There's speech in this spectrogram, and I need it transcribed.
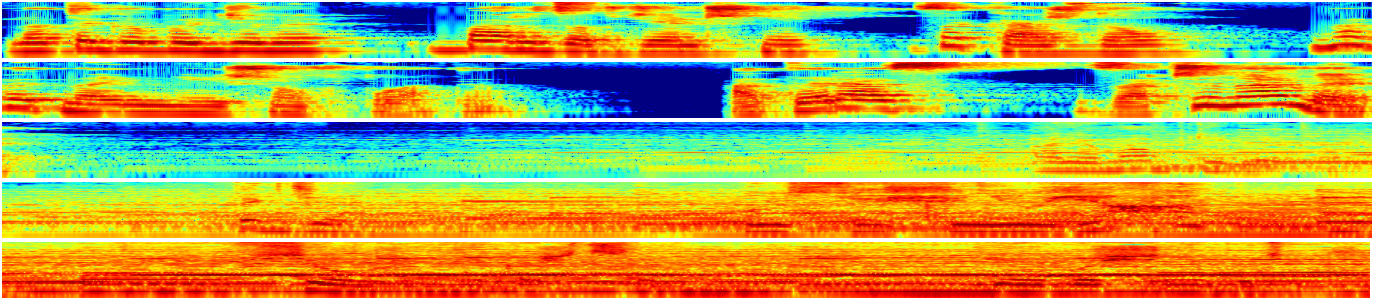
dlatego będziemy bardzo wdzięczni za każdą, nawet najmniejszą wpłatę. A teraz zaczynamy! Алло, мам, привет. Ты где? Он все еще не уехал? все уже, мне кажется, его больше не будет.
